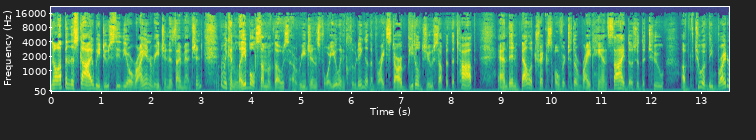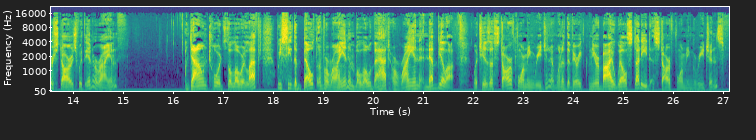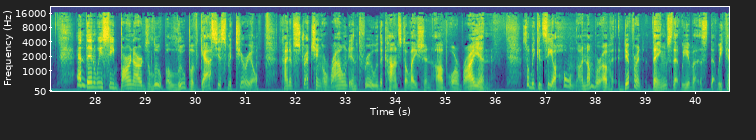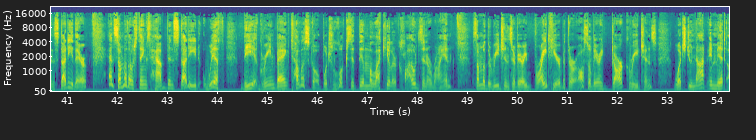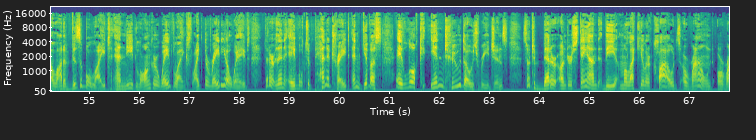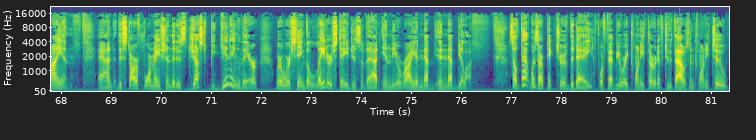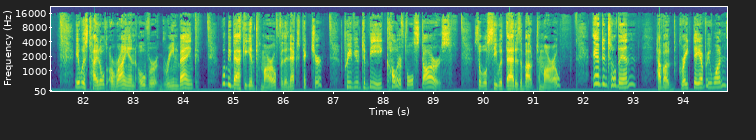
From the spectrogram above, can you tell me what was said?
Now up in the sky, we do see the Orion region, as I mentioned, and we can label some of those uh, regions for you, including the bright star Betelgeuse up at the top, and then Bellatrix over to the right hand side. Those are the two of two of the brighter stars within Orion. Down towards the lower left, we see the belt of Orion and below that Orion Nebula, which is a star forming region and one of the very nearby well studied star forming regions. And then we see Barnard's loop, a loop of gaseous material kind of stretching around and through the constellation of Orion. So we can see a whole a number of different things that we that we can study there. And some of those things have been studied with the Green Bank telescope, which looks at the molecular clouds in Orion. Some of the regions are very bright here, but there are also very dark regions which do not emit a lot of visible light and need longer wavelengths like the radio waves that are then able to penetrate and give us a look into those regions. So to better understand the molecular clouds around Orion and the star formation that is just beginning there where we're seeing the later stages of that in the Orion neb Nebula. So that was our picture of the day for February 23rd of 2022. It was titled Orion over Green Bank. We'll be back again tomorrow for the next picture previewed to be colorful stars. So we'll see what that is about tomorrow. And until then, have a great day, everyone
